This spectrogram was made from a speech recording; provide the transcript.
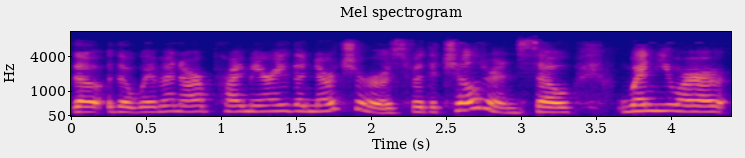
the the women are primarily the nurturers for the children. So when you are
